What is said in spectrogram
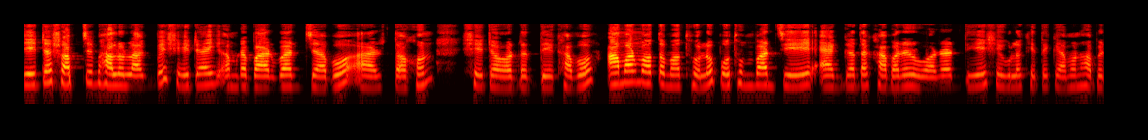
যেটা সবচেয়ে ভালো লাগবে সেটাই আমরা বারবার যাব আর তখন সেটা অর্ডার দিয়ে খাব আমার মতামত হলো, প্রথমবার যে এক গাদা খাবারের অর্ডার দিয়ে সেগুলো খেতে কেমন হবে,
